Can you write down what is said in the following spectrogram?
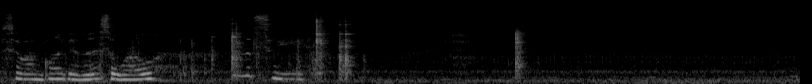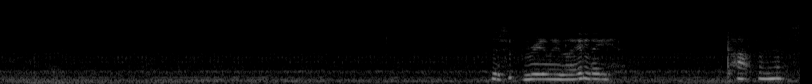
So I'm going to give this a whirl. Let's see. Just really lightly tapping this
